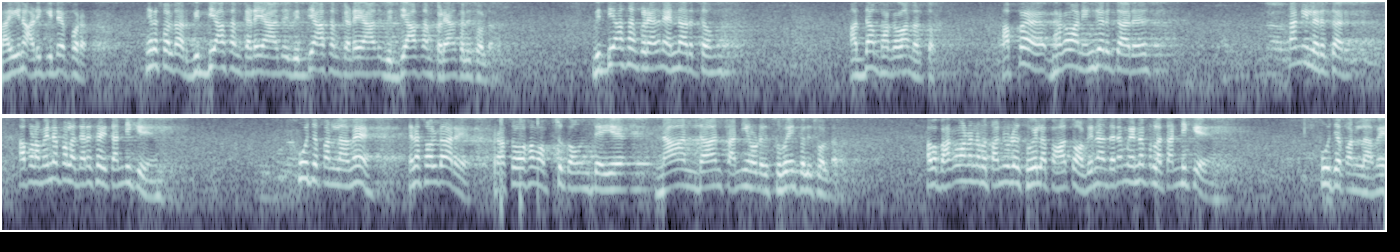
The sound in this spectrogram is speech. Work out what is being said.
லைனை அடுக்கிட்டே போகிறேன் என்ன சொல்றார்? வித்தியாசம் கிடையாது வித்தியாசம் கிடையாது வித்தியாசம் கிடையாது சொல்லி சொல்றார். வித்தியாசம் கிடையாதுன்னு என்ன அர்த்தம்? அதுதான் பகவான் அர்த்தம். அப்ப பகவான் எங்க இருக்காரு? தண்ணியில இருக்காரு. அப்ப நம்ம என்ன பண்ணலாம் தினசரி தண்ணிக்கு? பூஜை பண்ணலாமே. என்ன சொல்றாரு? ரசோகம் அப்சு கவுந்தேய நான் தான் தண்ணியோட சுவைன்னு சொல்லி சொல்றாரு. அப்ப பகவானை நம்ம தண்ணியோட சுவையில பார்த்தோம் அப்படின்னா தினமும் என்ன பண்ணலாம்? தண்ணிக்கு பூஜை பண்ணலாமே.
